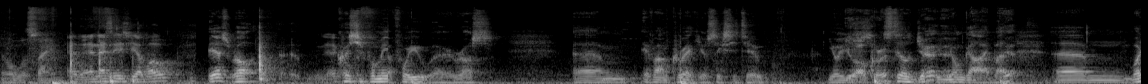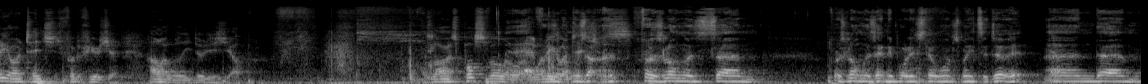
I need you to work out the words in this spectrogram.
They're all the same. And the NS is yellow. Yes, well, uh, question for me, for you, uh, Russ. Um, if I'm correct, you're 62. You're, You are correct. still a Yeah, yeah. young guy, but um, what are your intentions for the future? How long will you do this job? As long as possible, or Yeah, what are your long as, intentions? for as long as um, for as long as anybody still wants me to do it, Yeah. and um,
